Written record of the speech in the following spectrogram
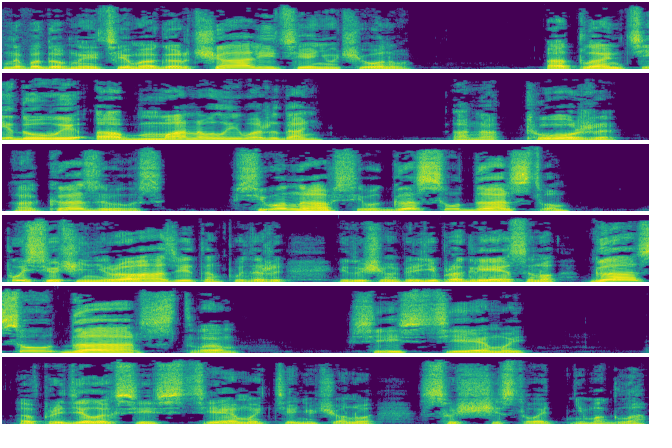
на подобные темы огорчали тень ученого. Атлантида, увы, обманывала его ожидания. Она тоже оказывалась всего-навсего государством, пусть очень развитым, пусть даже идущим впереди прогресса, но государством, системой. А в пределах системы тень ученого существовать не могла.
